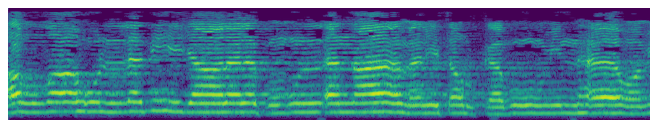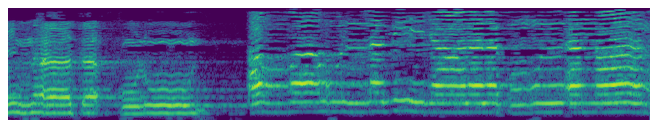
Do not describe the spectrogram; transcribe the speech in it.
الله الذي جعل لكم الأنعام لتركبوا منها ومنها تأكلون الله الذي جعل لكم الأنعام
